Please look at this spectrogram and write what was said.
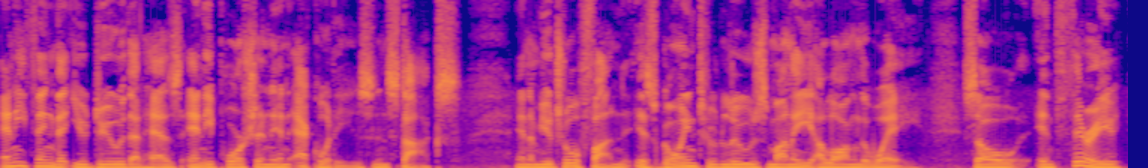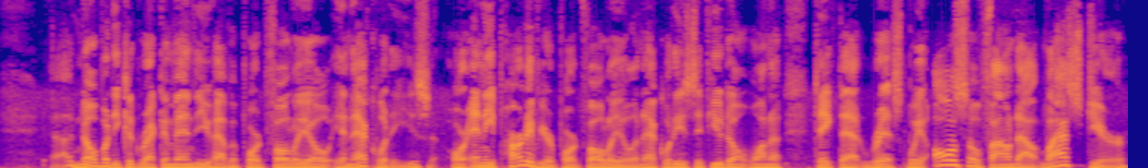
anything that you do that has any portion in equities in stocks in a mutual fund is going to lose money along the way. So, in theory, uh, nobody could recommend that you have a portfolio in equities or any part of your portfolio in equities if you don't want to take that risk. We also found out last year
